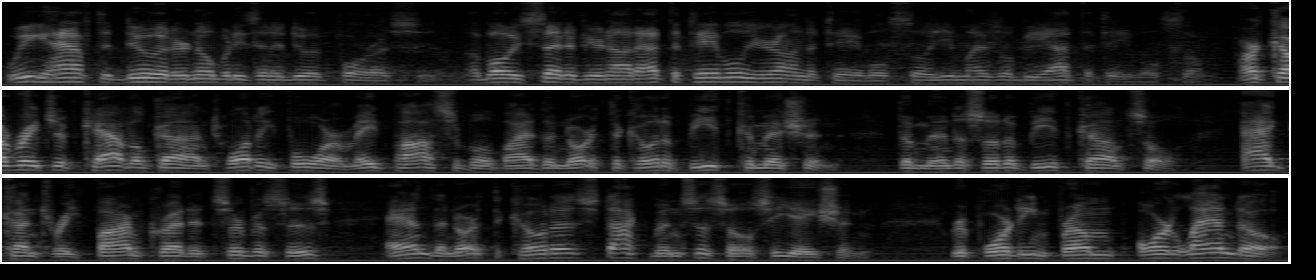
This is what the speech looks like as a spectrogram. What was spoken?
We have to do it, or nobody's going to do it for us. I've always said if you're not at the table, you're on the table, so you might as well be at the table. So our coverage of CattleCon 24 made possible by the North Dakota Beef Commission, the Minnesota Beef Council, Ag Country Farm Credit Services, and the North Dakota Stockmen's Association. Reporting from Orlando,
